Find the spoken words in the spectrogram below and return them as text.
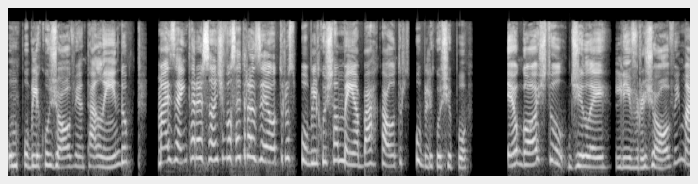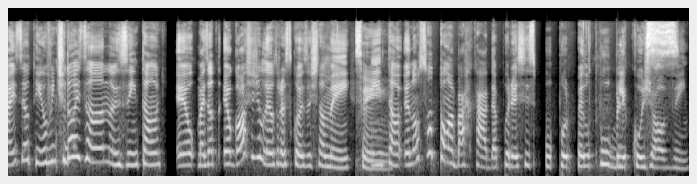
um público jovem a tá lendo. Mas é interessante você trazer outros públicos também, abarcar outros públicos. Tipo, eu gosto de ler livro jovem, mas eu tenho 22 anos, então eu. Mas eu, eu gosto de ler outras coisas também. Sim. Então, eu não sou tão abarcada por esses por- pelo público jovem.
